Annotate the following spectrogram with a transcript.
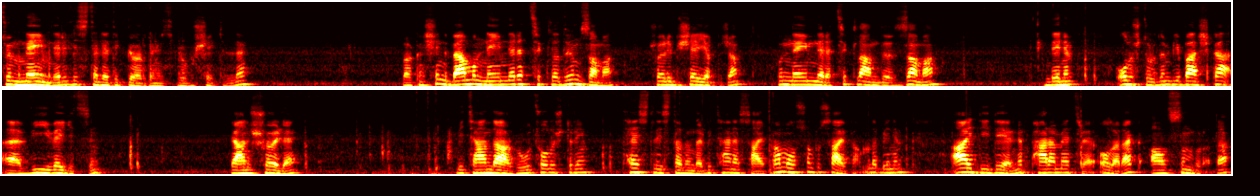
tüm name'leri listeledik gördüğünüz gibi bu şekilde. Bakın şimdi ben bu name'lere tıkladığım zaman şöyle bir şey yapacağım. Bu name'lere tıklandığı zaman benim oluşturduğum bir başka e, view'e gitsin. Yani şöyle bir tane daha root oluşturayım. Test list adında bir tane sayfam olsun. Bu sayfamda benim ID değerini parametre olarak alsın burada.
